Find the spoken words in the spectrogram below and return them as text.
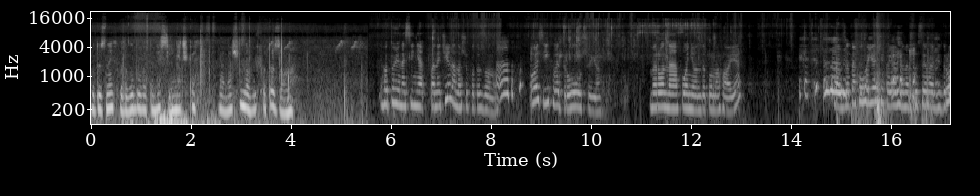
Буду з них видобувати насіннячка на нашу нову фотозону. Готую насіння паничів на нашу фотозону. Ось їх витрушую. Мирон на фоні он допомагає. Так, за такого ящика я вже напросила відро.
